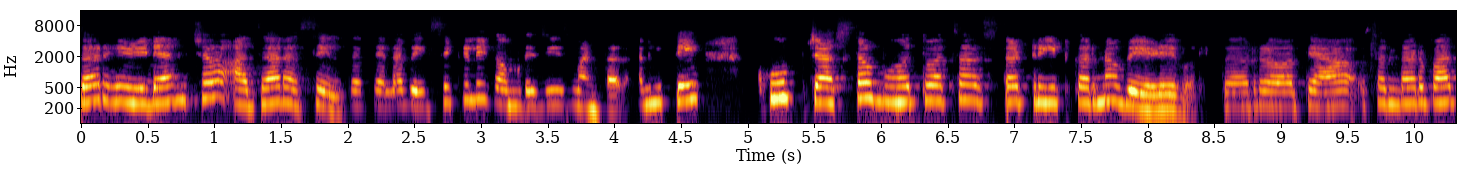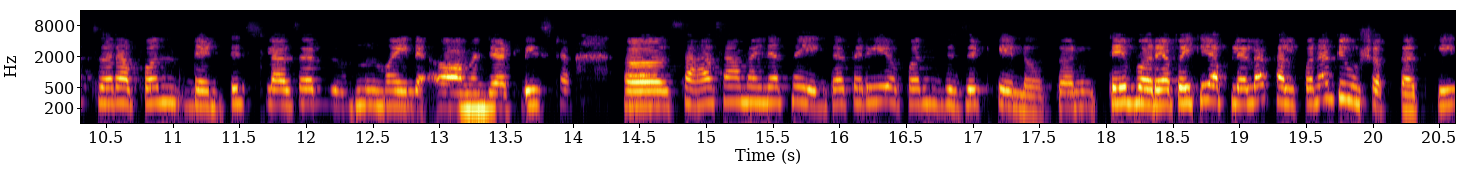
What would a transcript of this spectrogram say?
जर हिरड्यांचा आजार असेल, तर त्याला बेसिकली गम डिझीज म्हणतात आणि ते खूप जास्त महत्वाचं असतं ट्रीट करणं वेळेवर. तर त्या संदर्भात जर आपण डेंटिस्टला जर महिन्या म्हणजे ॲट लीस्ट अ, 6-6 महिन्यातनं एकदा तरी आपण व्हिजिट केलं, तर ते बऱ्यापैकी आपल्याला कल्पना देऊ शकतात, की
